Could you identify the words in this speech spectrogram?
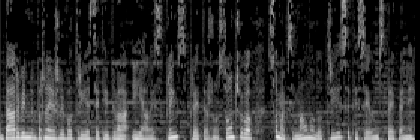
Дарвин врнежливо 32 и Алис Спрингс претежно сончево со максимално до 37 степени.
